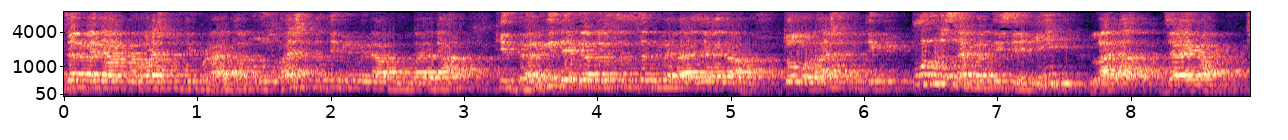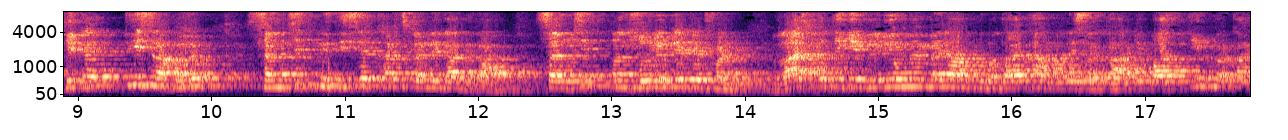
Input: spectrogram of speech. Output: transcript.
जब मैंने आपको राष्ट्रपति पढ़ाया था तो उस राष्ट्रपति में मैंने आपको बताया था कि विधेयक अगर संसद में लाया जाएगा तो राष्ट्रपति की पूर्व सहमति से ही लाया जाएगा। ठीक है? तीसरा पॉइंट संचित निधि से खर्च करने का अधिकार। संचित कंसोलिडेटेड फंड राष्ट्रपति के वीडियो में मैंने आपको बताया था, हमारी सरकार के पास तीन प्रकार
